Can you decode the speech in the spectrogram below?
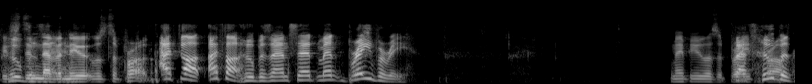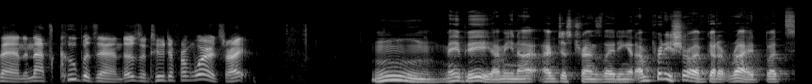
we just didn't never knew it was the frog. I thought I thought Hubazan said meant bravery. Maybe it was a brave That's frog. Hubazan and that's Kubazan. Those are two different words, right? Hmm, maybe. I mean, I, I'm just translating it. I'm pretty sure I've got it right, but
